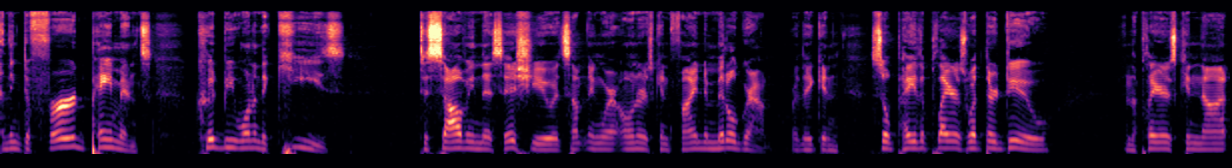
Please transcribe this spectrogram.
I think deferred payments could be one of the keys to solving this issue. It's something where owners can find a middle ground where they can still pay the players what they're due, and the players cannot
